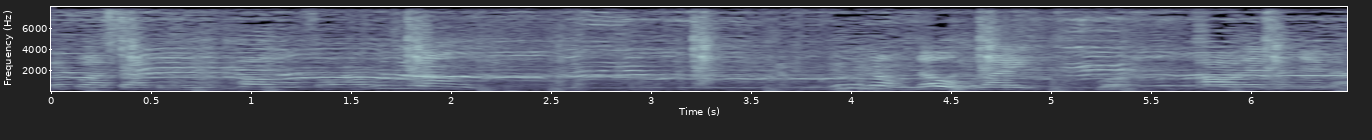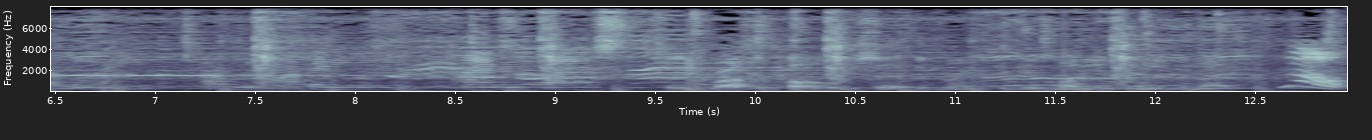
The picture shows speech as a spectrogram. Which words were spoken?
That's why I tried to bring clothes. So I really don't, really don't know like Right. All that behind. I really, I really, I can't. I ain't even. So you brought the pole, you said the drink to get money at the end of the night? No,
